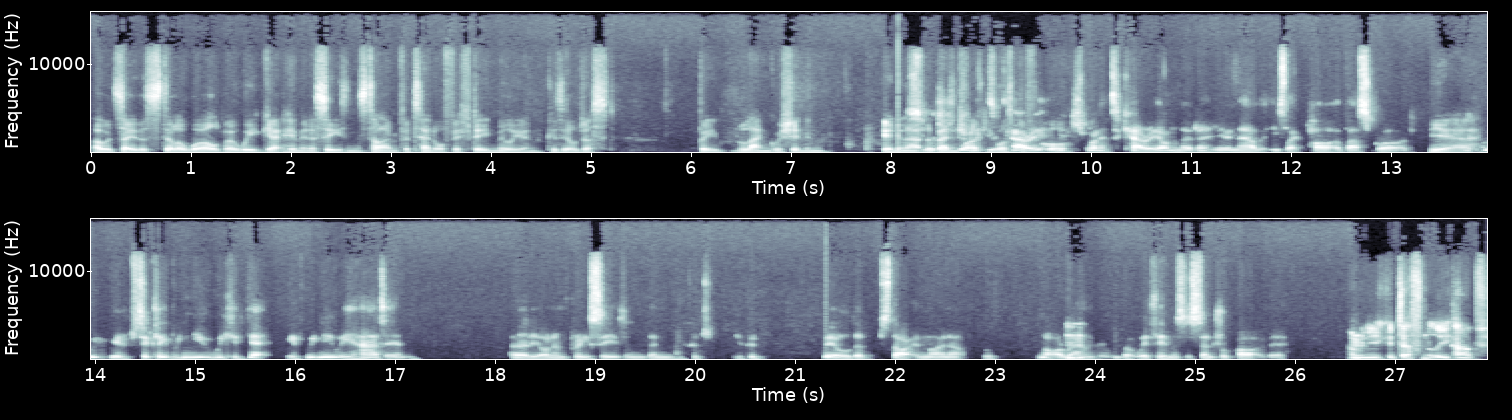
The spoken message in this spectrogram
I would say there's still a world where we get him in a season's time for 10 or 15 million because he'll just be languishing in, in and out the bench like he was carry, before. You just want it to carry on, though, don't you? Now that he's like part of our squad, Yeah. we- particularly if we knew we could get, if we knew we had him early on in pre-season, then you could you could build a starting lineup with not Mm-hmm. around him, but with him as a central part of it. I mean, you could definitely have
